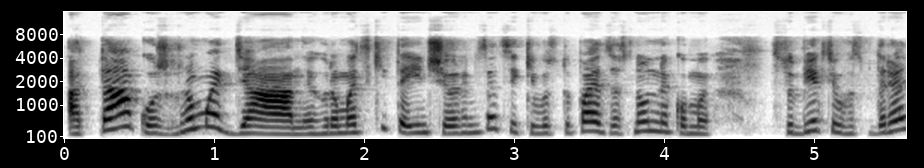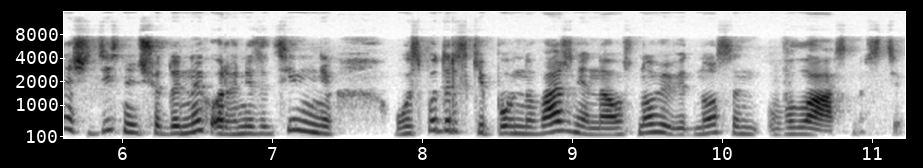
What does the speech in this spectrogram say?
а також громадяни, громадські та інші організації, які виступають засновниками суб'єктів господарювання, що здійснюють щодо них організаційні господарські повноваження на основі відносин власності.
